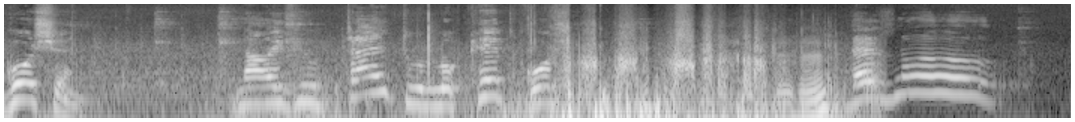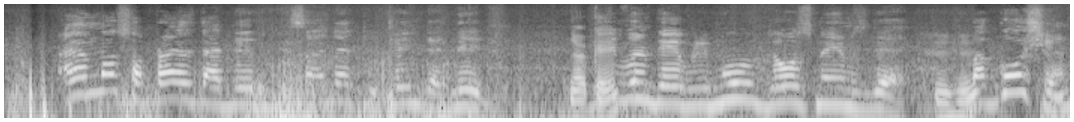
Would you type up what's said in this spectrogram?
Goshen. Now, if you try to locate Goshen, Mm-hmm. there's no. I am not surprised that they decided to change the name. Okay. Even they've removed those names there. Mm-hmm. But Goshen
